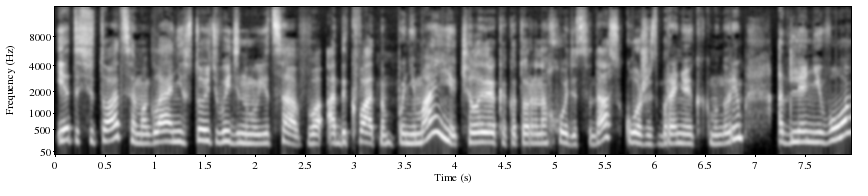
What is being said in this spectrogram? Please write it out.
и эта ситуация могла не стоить выеденного яйца в адекватном понимании человека, который находится, да, с кожей, с броней, как мы говорим, а для него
